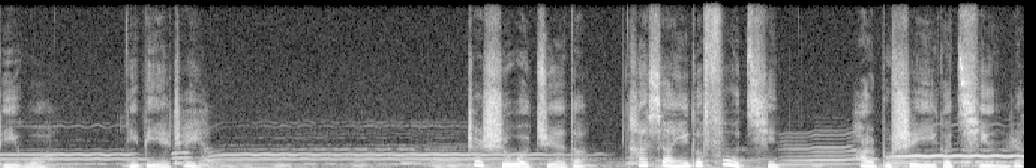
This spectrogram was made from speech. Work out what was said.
李沃，你别这样。”这使我觉得他像一个父亲，而不是一个情人。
